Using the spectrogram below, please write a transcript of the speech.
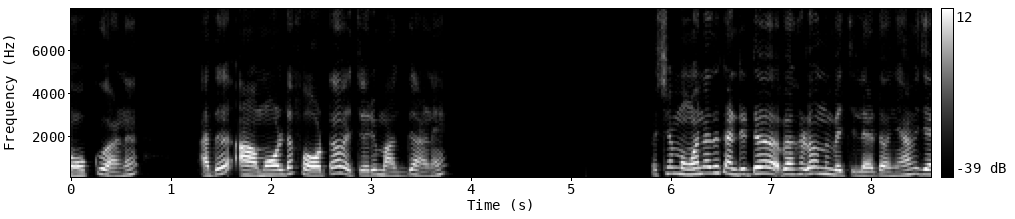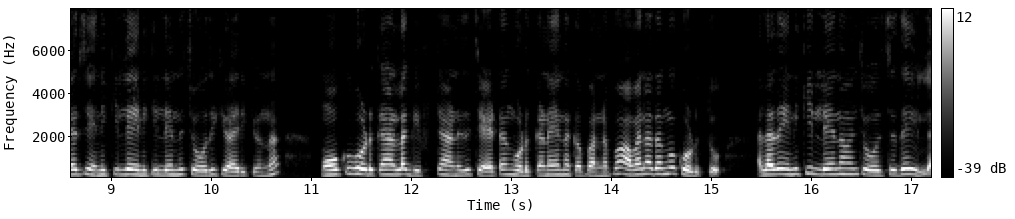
നോക്കുവാണ്. അത് ആ മോളുടെ ഫോട്ടോ വെച്ചൊരു മഗ്ഗാണേ പക്ഷെ മോനത് കണ്ടിട്ട് ബഹളമൊന്നും വെച്ചില്ല കേട്ടോ. ഞാൻ വിചാരിച്ചു എനിക്കില്ല എനിക്കില്ല എന്ന് ചോദിക്കുമായിരിക്കും എന്ന് മോക്ക് കൊടുക്കാനുള്ള ഗിഫ്റ്റാണ് ഇത് ചേട്ടൻ കൊടുക്കണേ എന്നൊക്കെ പറഞ്ഞപ്പോൾ അവൻ അതങ്ങ് കൊടുത്തു. അല്ലാതെ എനിക്കില്ലേന്ന് അവൻ ചോദിച്ചതേ ഇല്ല?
